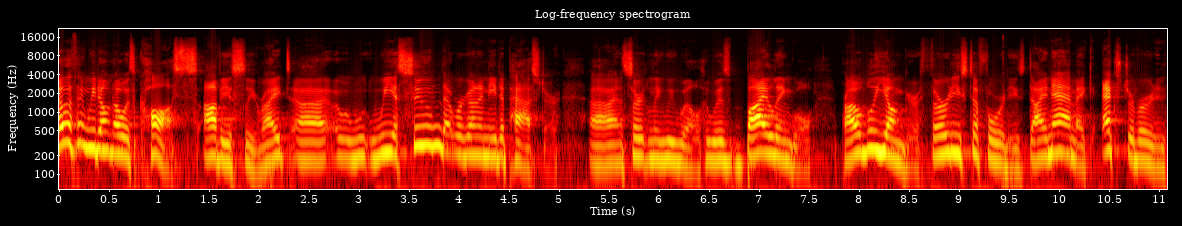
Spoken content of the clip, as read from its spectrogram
other thing we don't know is costs, obviously, right? Uh, we assume that we're going to need a pastor, uh, and certainly we will, who is bilingual, probably younger, 30s to 40s, dynamic, extroverted,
